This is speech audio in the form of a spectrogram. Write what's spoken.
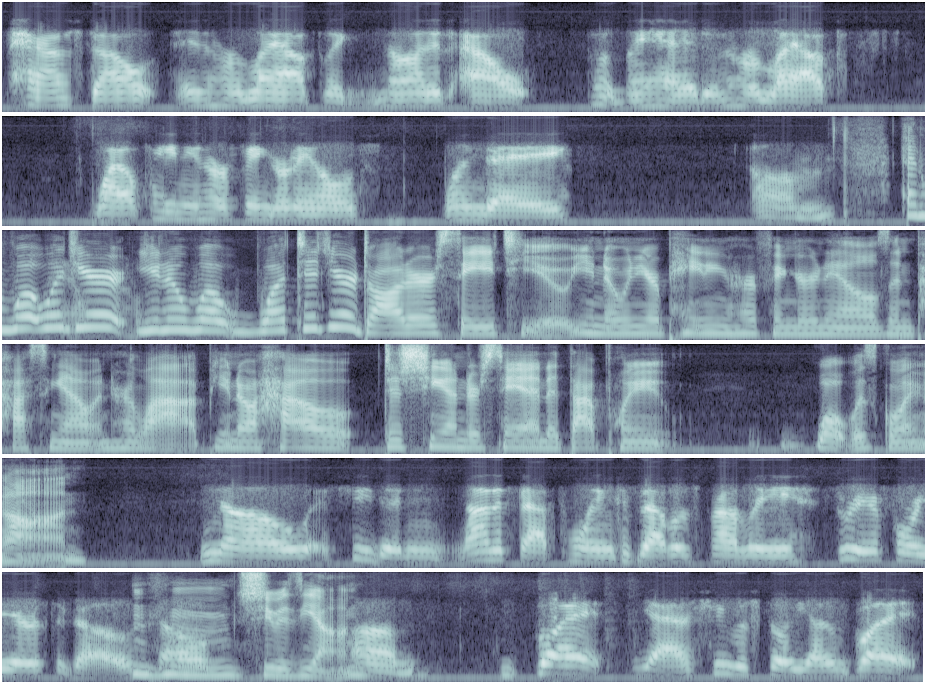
passed out in her lap like nodded out put my head in her lap while painting her fingernails one day um, and what would your, you know, what what did your daughter say to you? You know, when you're painting her fingernails and passing out in her lap. You know, how does she understand at that point what was going on? No, she didn't. Not at that point because that was probably three or four years ago. So mm-hmm. she was young. Um, but yeah, she was still young. But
